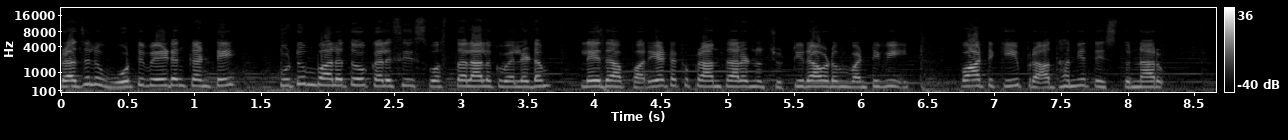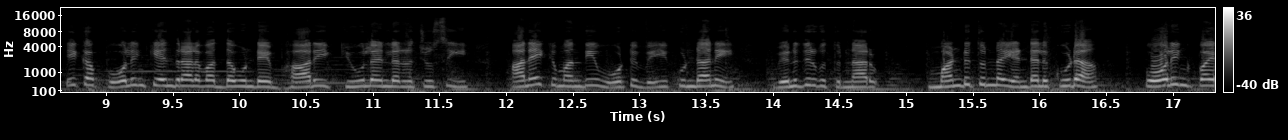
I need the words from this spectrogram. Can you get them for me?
ప్రజలు ఓటు వేయడం కంటే కుటుంబాలతో కలిసి స్వస్థలాలకు వెళ్ళడం లేదా పర్యాటక ప్రాంతాలను చుట్టి రావడం వంటివి వాటికి ప్రాధాన్యత ఇస్తున్నారు. ఇక పోలింగ్ కేంద్రాల వద్ద ఉండే భారీ క్యూ లైన్లను చూసి అనేక మంది ఓటు వేయకుండానే వెనుదిరుగుతున్నారు. మండుతున్న ఎండలు కూడా పోలింగ్పై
